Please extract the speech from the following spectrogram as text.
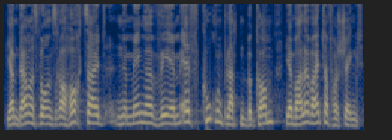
Wir haben damals bei unserer Hochzeit eine Menge WMF-Kuchenplatten bekommen. Die haben wir alle weiter verschenkt.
